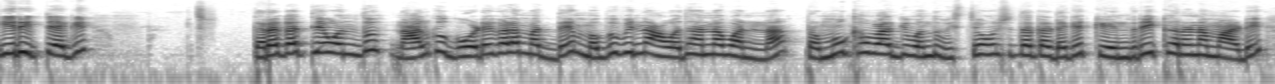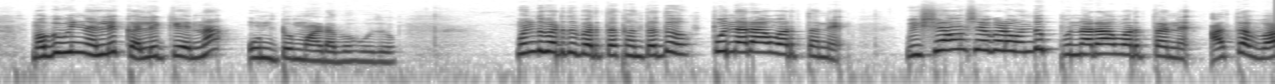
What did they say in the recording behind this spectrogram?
ಈ ರೀತಿಯಾಗಿ ತರಗತಿಯ ಒಂದು ನಾಲ್ಕು ಗೋಡೆಗಳ ಮಧ್ಯೆ ಮಗುವಿನ ಅವಧಾನವನ್ನು ಪ್ರಮುಖವಾಗಿ ಒಂದು ವಿಷಯಾಂಶದ ಕಡೆಗೆ ಕೇಂದ್ರೀಕರಣ ಮಾಡಿ ಮಗುವಿನಲ್ಲಿ ಕಲಿಕೆಯನ್ನು ಉಂಟು ಮಾಡಬಹುದು. ಮುಂದುವರೆದು ಬರ್ತಕ್ಕಂಥದ್ದು ಪುನರಾವರ್ತನೆ. ವಿಷಯಾಂಶಗಳ ಒಂದು ಪುನರಾವರ್ತನೆ ಅಥವಾ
